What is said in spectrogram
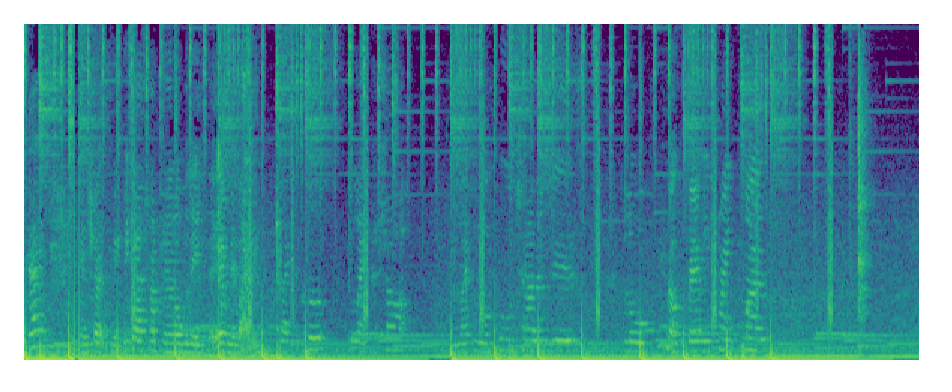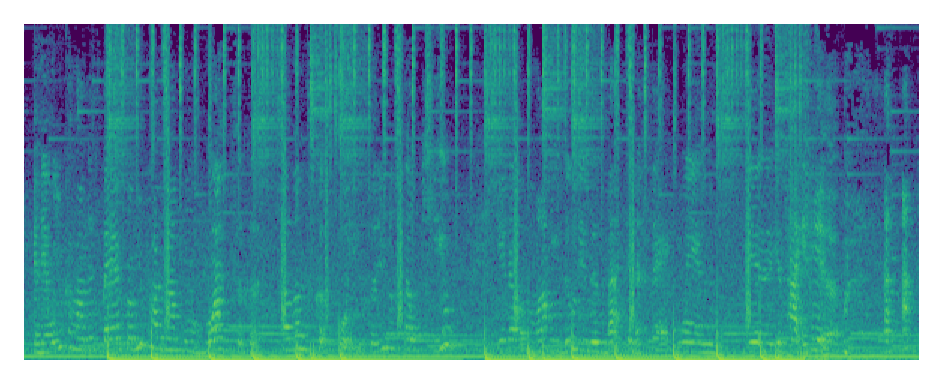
okay? And trust me, we got something over there for everybody. Like to cook, family prank fun. And then when you come out this bathroom, you probably not gonna want to cook. Tell them to cook for you. So you look so cute. You know, mommy duties is back in effect when you, you tie your hair up.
